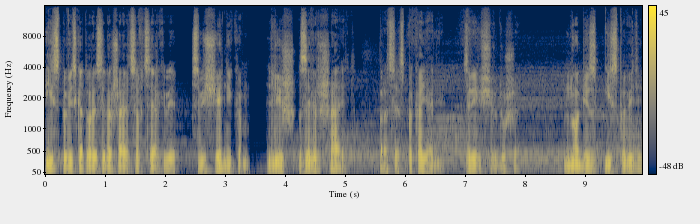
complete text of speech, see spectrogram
Исповедь, которая совершается в церкви священником, лишь завершает процесс покаяния, зреющий в душе. Но без исповеди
